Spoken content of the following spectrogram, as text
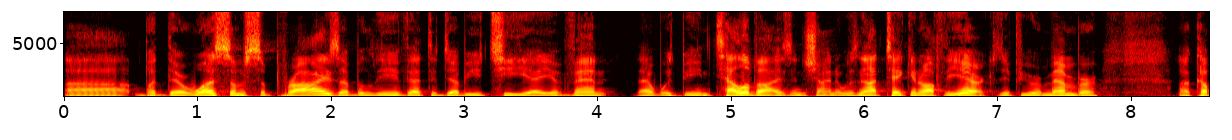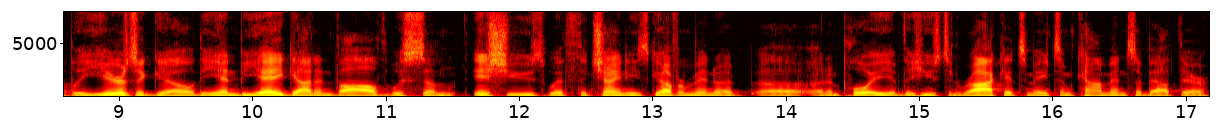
uh, but there was some surprise, I believe, that the WTA event that was being televised in China was not taken off the air. Because if you remember, a couple of years ago, the NBA got involved with some issues with the Chinese government. Uh, uh, an employee of the Houston Rockets made some comments about their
